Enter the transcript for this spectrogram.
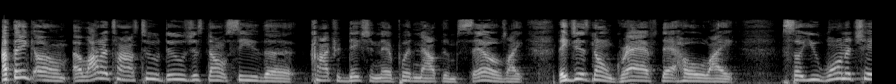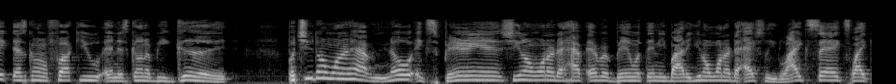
I think um a lot of times too dudes just don't see the contradiction they're putting out themselves like they just don't grasp that whole like so you want a chick that's gonna fuck you and it's gonna be good but you don't want her to have no experience you don't want her to have ever been with anybody you don't want her to actually like sex like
